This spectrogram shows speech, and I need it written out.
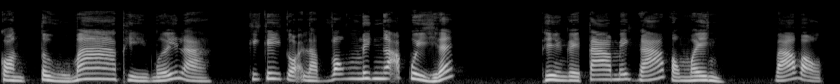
Còn tử ma thì mới là cái cái gọi là vong linh ngã quỷ đấy. Thì người ta mới gá vào mình, vá vào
